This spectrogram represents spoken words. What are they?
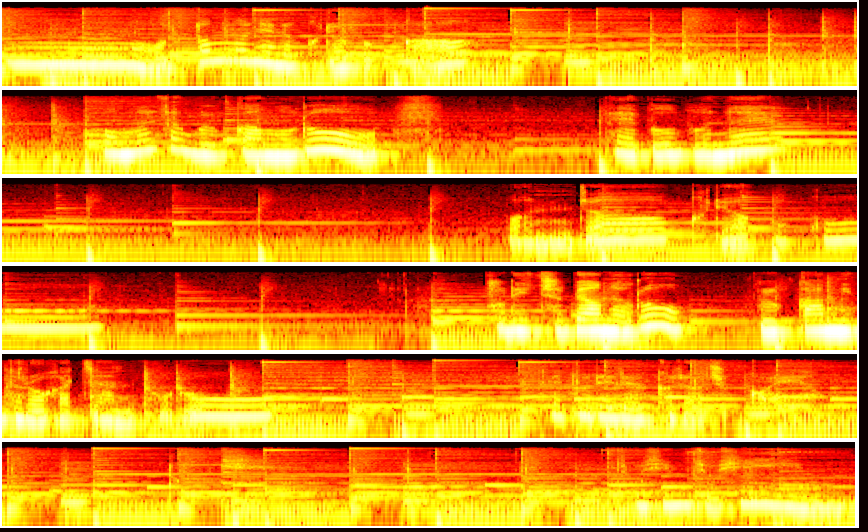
음, 어떤 무늬를 그려볼까? 검은색 물감으로 배 부분을 먼저 그려보고 부리 주변으로 물감이 들어가지 않도록 테두리를 그려줄 거예요. 이렇게. 조심조심.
